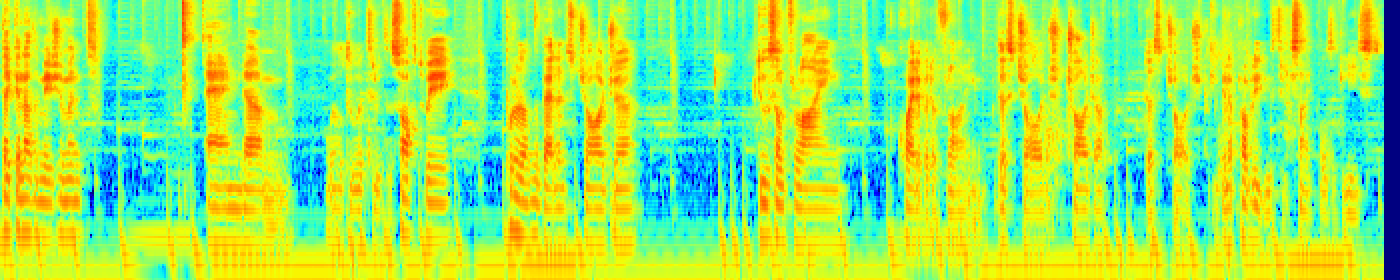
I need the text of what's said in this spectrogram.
take another measurement and um, we'll do it through the software put it on the balance charger do some flying quite a bit of flying discharge charge up discharge we're gonna probably do three cycles at least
